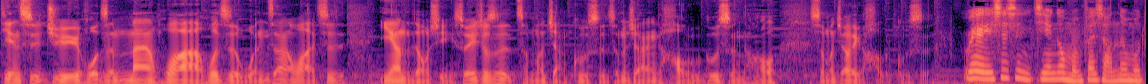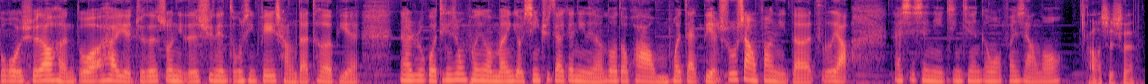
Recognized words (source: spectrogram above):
电视剧或者漫画或者文章的话，是一样的东西，所以就是怎么讲故事，怎么讲一个好的故事，然后什么叫一个好的故事。Ray，谢谢你今天跟我们分享那么多，我学到很多。他也觉得说你的训练中心非常的特别。那如果听众朋友们有兴趣再跟你联络的话，我们会在脸书上放你的资料。那谢谢你今天跟我分享喽。好，谢谢。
